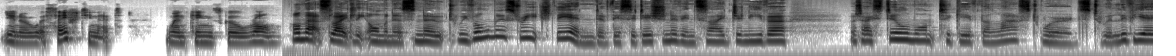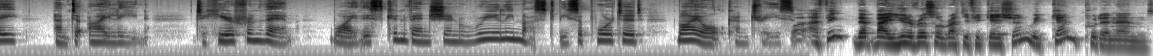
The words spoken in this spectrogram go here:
you know, a safety net when things go wrong. On that slightly ominous note, we've almost reached the end of this edition of Inside Geneva, but I still want to give the last words to Olivier and to Eileen to hear from them why this convention really must be supported by all countries. Well, I think that by universal ratification, we can put an end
